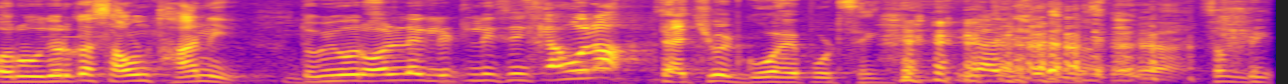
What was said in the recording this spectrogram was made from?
और उधर का साउंड था नहीं। तो we were all like literally saying क्या बोला? Statue at Goa airport saying something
